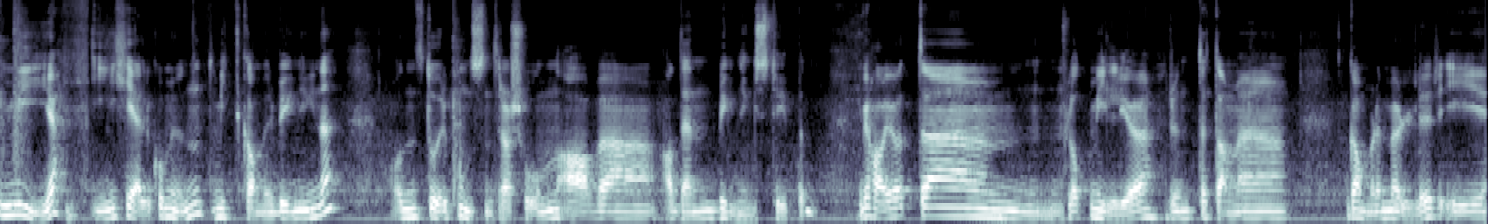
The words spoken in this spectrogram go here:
mye i hele kommunen. Midtkammerbygningene og den store konsentrasjonen av, eh, av den bygningstypen. Vi har jo et uh, flott miljø rundt dette med gamle møller i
